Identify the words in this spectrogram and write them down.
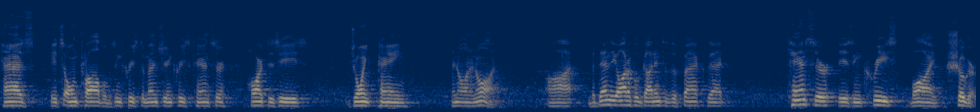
has its own problems, increased dementia, increased cancer, heart disease, joint pain, and on and on. Uh, but then the article got into the fact that cancer is increased by sugar.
